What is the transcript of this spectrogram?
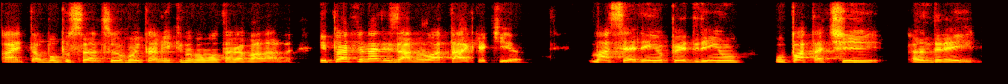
Ah, então bom pro Santos e ruim para mim que não vou montar minha balada. E para finalizar, no ataque aqui, ó. Marcelinho, Pedrinho, o Patati, Andrei.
